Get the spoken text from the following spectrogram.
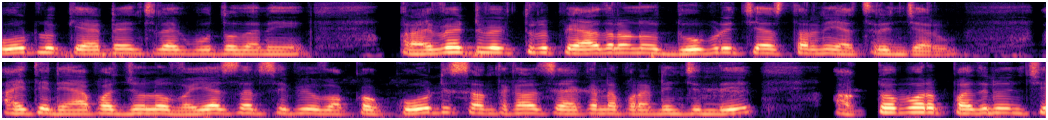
కోట్లు కేటాయించలేకపోతుందని ప్రైవేటు వ్యక్తులు పేదలను దోపిడీ చేస్తారని హెచ్చరించారు. అయితే నేపథ్యంలో వైఎస్ఆర్సీపీ ఒక్క కోటి సంతకాల సేకరణ ప్రకటించింది. అక్టోబర్ పది నుంచి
